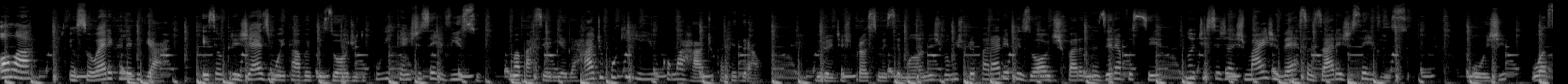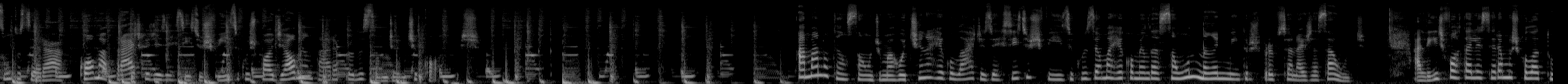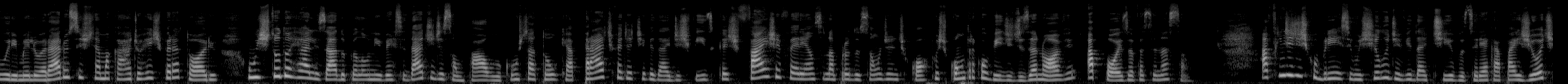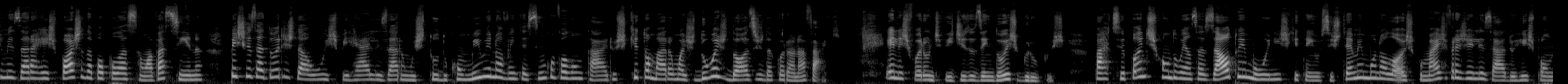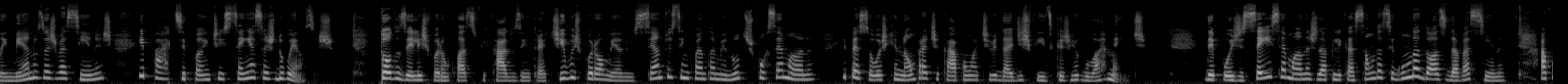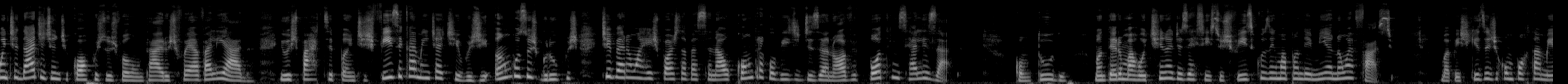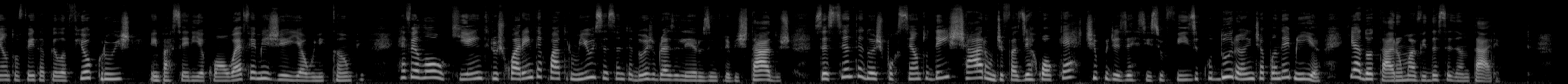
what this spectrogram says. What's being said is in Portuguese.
Olá, eu sou Erika Levigar. Esse é o 38º episódio do PUCcast Serviço, uma parceria da Rádio PUC Rio com a Rádio Catedral. Durante as próximas semanas, vamos preparar episódios para trazer a você notícias das mais diversas áreas de serviço. Hoje, o assunto será como a prática de exercícios físicos pode aumentar a produção de anticorpos. A manutenção de uma rotina regular de exercícios físicos é uma recomendação unânime entre os profissionais da saúde. Além de fortalecer a musculatura e melhorar o sistema cardiorrespiratório, um estudo realizado pela Universidade de São Paulo constatou que a prática de atividades físicas faz diferença na produção de anticorpos contra a Covid-19 após a vacinação. A fim de descobrir se um estilo de vida ativo seria capaz de otimizar a resposta da população à vacina, pesquisadores da USP realizaram um estudo com 1.095 voluntários que tomaram as duas doses da Coronavac. Eles foram divididos em dois grupos: participantes com doenças autoimunes, que têm o sistema imunológico mais fragilizado e respondem menos às vacinas, e participantes sem essas doenças. Todos eles foram classificados entre ativos por ao menos 150 minutos por semana e pessoas que não praticavam atividades físicas regularmente. Depois de seis semanas da aplicação da segunda dose da vacina, a quantidade de anticorpos dos voluntários foi avaliada e os participantes fisicamente ativos de ambos os grupos tiveram a resposta vacinal contra a Covid-19 potencializada. Contudo, manter uma rotina de exercícios físicos em uma pandemia não é fácil. Uma pesquisa de comportamento feita pela Fiocruz, em parceria com a UFMG e a Unicamp, revelou que entre os 44.062 brasileiros entrevistados, 62% deixaram de fazer qualquer tipo de exercício físico durante a pandemia e adotaram uma vida sedentária.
